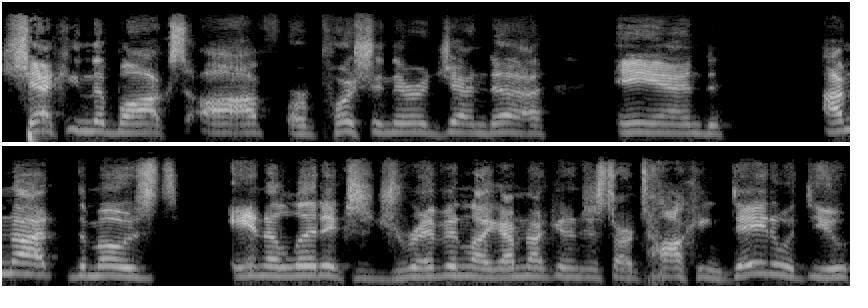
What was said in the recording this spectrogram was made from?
checking the box off or pushing their agenda. And I'm not the most analytics driven. Like I'm not going to just start talking data with you,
